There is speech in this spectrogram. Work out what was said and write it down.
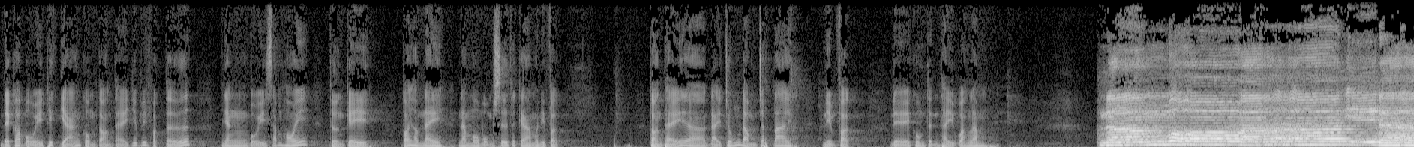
để có buổi thuyết giảng cùng toàn thể với Phật tử nhân buổi sám hối thường kỳ tối hôm nay, Nam mô Bổn sư Thích Ca Mâu Ni Phật. Toàn thể à, đại chúng đồng chắp tay niệm Phật để cung tỉnh thầy Quan Lâm. Nam mô A Di Đà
